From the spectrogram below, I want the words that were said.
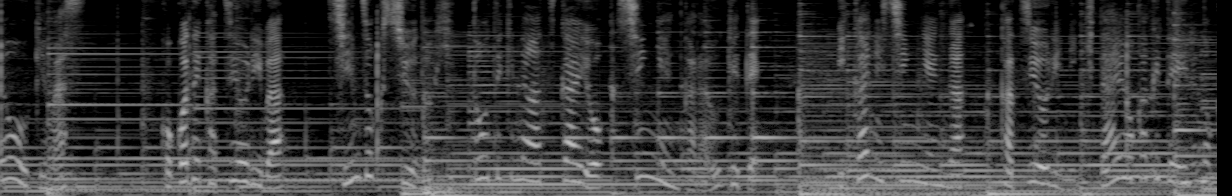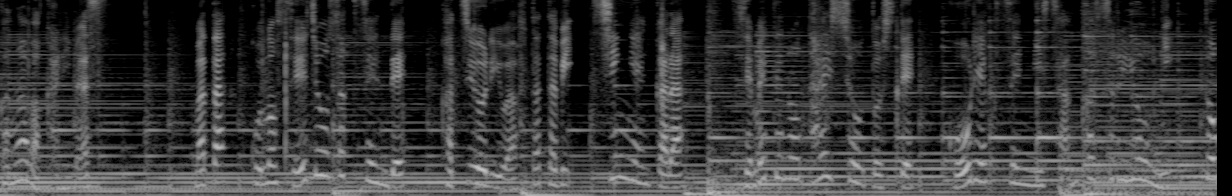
令を受けます。ここで勝頼は親族衆の筆頭的な扱いを信玄から受けていかに信玄が勝頼に期待をかけているのかが分かります。またこの正常作戦で勝頼は再び信玄から攻め手の大将として攻略戦に参加するようにと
